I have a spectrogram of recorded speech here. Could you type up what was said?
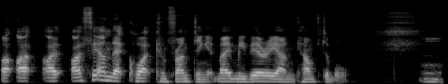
I, I, I found that quite confronting. It made me very uncomfortable. Mm.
